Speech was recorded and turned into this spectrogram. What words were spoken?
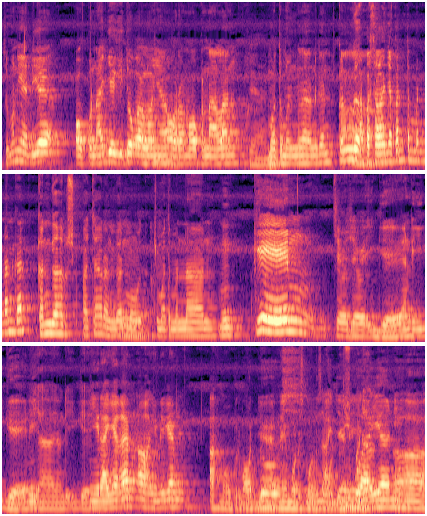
Cuman ya dia open aja gitu kalau nya orang mau kenalan mau temenan kan. Kan nggak Apa salahnya kan temenan kan? kan nggak harus pacaran kan. Mau cuma temenan. Mungkin cewek-cewek IG yang di IG ini. Iya yang di IG ngiranya kan oh ini kan ah mau bermodus. Nih modus-modus aja. nih buaya nih. Oh,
